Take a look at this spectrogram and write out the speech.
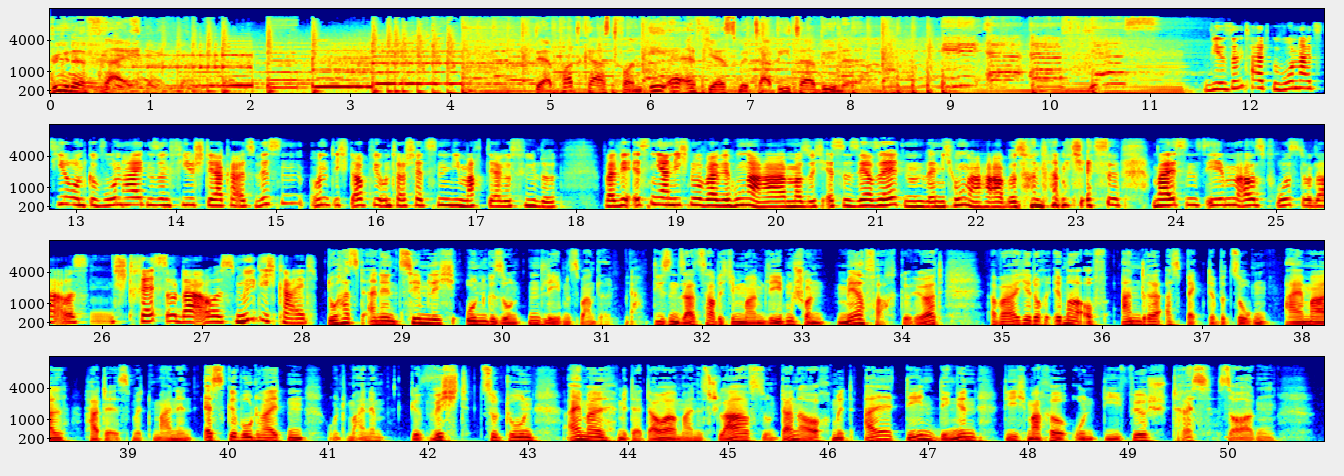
Bühne frei. Der Podcast von ERF Yes mit Tabita Bühne. Wir sind halt Gewohnheitstiere und Gewohnheiten sind viel stärker als Wissen und ich glaube, wir unterschätzen die Macht der Gefühle. Weil wir essen ja nicht nur, weil wir Hunger haben. Also ich esse sehr selten, wenn ich Hunger habe, sondern ich esse meistens eben aus Frust oder aus Stress oder aus Müdigkeit. Du hast einen ziemlich ungesunden Lebenswandel. Ja, diesen Satz habe ich in meinem Leben schon mehrfach gehört. War jedoch immer auf andere Aspekte bezogen. Einmal hatte es mit meinen Essgewohnheiten und meinem Gewicht zu tun, einmal mit der Dauer meines Schlafs und dann auch mit all den Dingen, die ich mache und die für Stress sorgen.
